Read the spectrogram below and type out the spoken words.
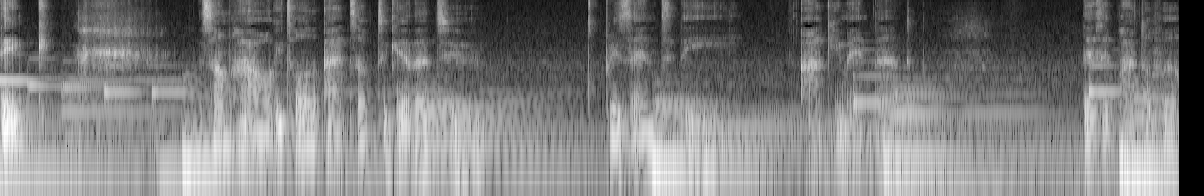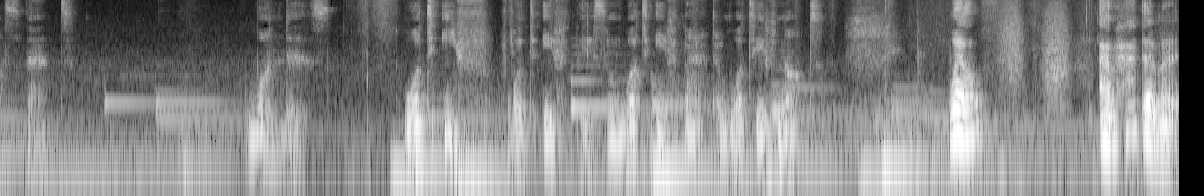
think somehow it all adds up together to present the argument that there's a part of us that wonders what if, what if this, and what if that, and what if not. Well, I've had an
